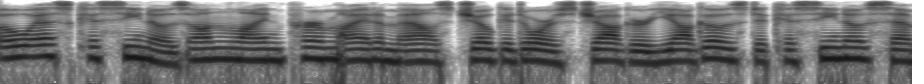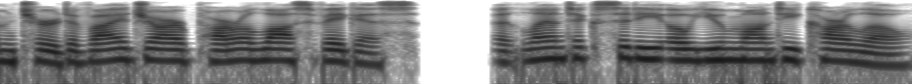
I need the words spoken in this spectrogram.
Os casinos online permitem aos jogadores jogar jogos de casino sem ter de viajar para Las Vegas, Atlantic City ou Monte Carlo.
